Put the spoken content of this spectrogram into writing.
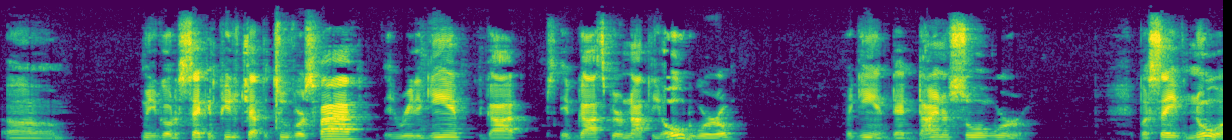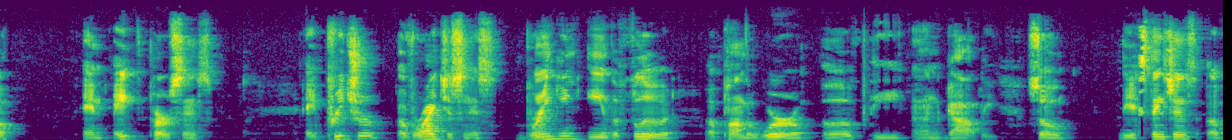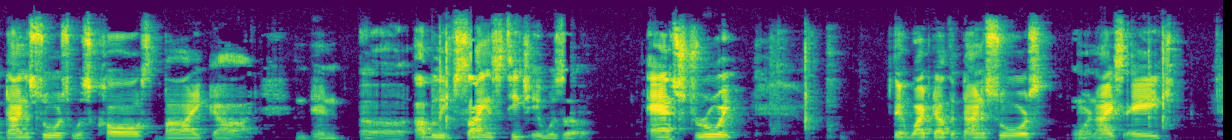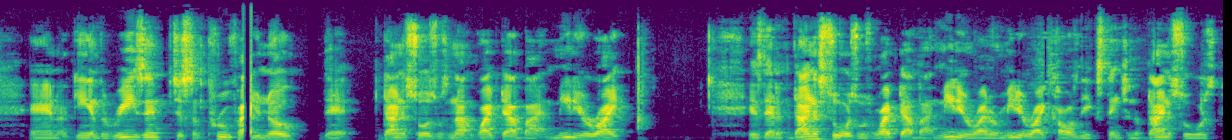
Um, when you go to Second Peter chapter 2, verse 5, they read again, God, if God spared not the old world, again, that dinosaur world, but saved Noah and eight persons, a preacher of righteousness, bringing in the flood upon the world of the ungodly. So the extinctions of dinosaurs was caused by God. And uh, I believe science teach it was a asteroid that wiped out the dinosaurs or an ice age. And again, the reason, just some proof how you know that dinosaurs was not wiped out by a meteorite is that if dinosaurs was wiped out by a meteorite or meteorite caused the extinction of dinosaurs,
